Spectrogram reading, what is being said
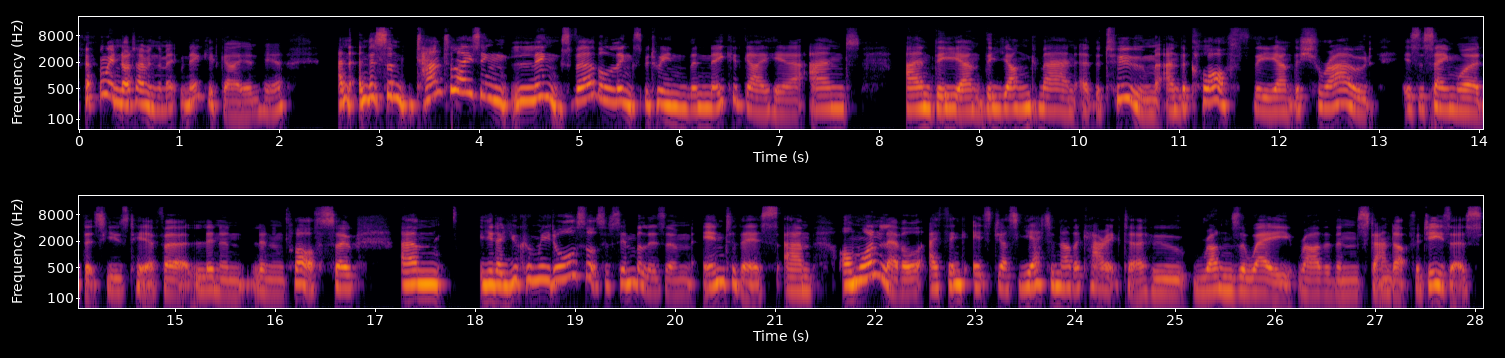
we're not having the naked guy in here. And and there's some tantalizing links verbal links between the naked guy here and and the um, the young man at the tomb and the cloth the um, the shroud is the same word that's used here for linen linen cloth. So um you know you can read all sorts of symbolism into this. Um on one level i think it's just yet another character who runs away rather than stand up for jesus.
